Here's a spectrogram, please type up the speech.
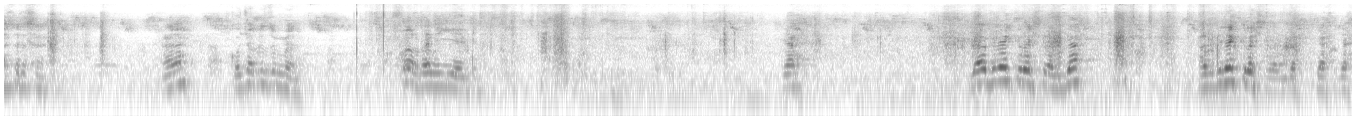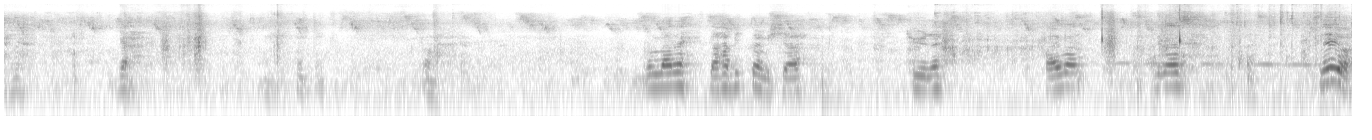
Nasılsın? Ha? Koca kızım benim. Oradan iyi evde. Gel. Gel bilek güreşlerim gel. Hadi bilek güreşlerim gel. Gel gel gel. Gel. Bunları daha bitmemiş ya. Tüyüne. Hayvan biraz ne o?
